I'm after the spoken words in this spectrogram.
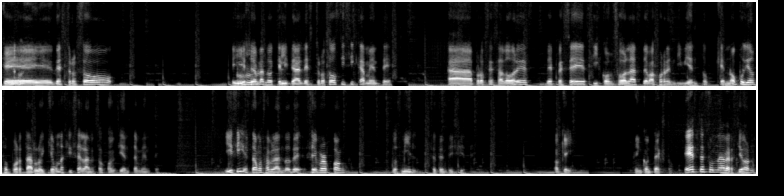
que destrozó, y Ujú. estoy hablando que literal destrozó físicamente a procesadores de PCs y consolas de bajo rendimiento que no pudieron soportarlo y que aún así se lanzó conscientemente. Y sí, estamos hablando de Cyberpunk 2077. Ok, en contexto. Esta es una versión.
